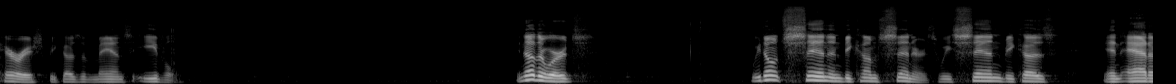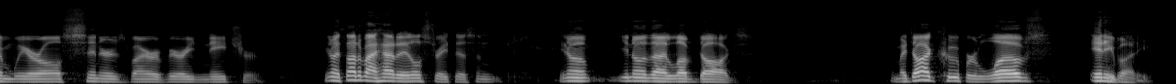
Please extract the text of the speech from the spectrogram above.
perish because of man's evil. In other words, we don't sin and become sinners. We sin because in Adam we are all sinners by our very nature. You know, I thought about how to illustrate this, and you know, you know that I love dogs. And my dog Cooper loves anybody.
